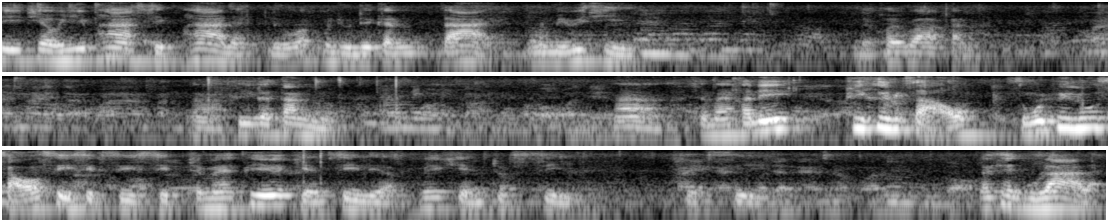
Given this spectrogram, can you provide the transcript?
ดีเทลยี่ห้าสิบห้าเนี่ยหรือว่ามันอยู่ด้วยกันได้มันมีวิธี อืมเดี๋ยวค่อยว่ากัน อ่าพี่ก็ตั้งอยู่เอาเป็นหนึ่งอ่าใช่ไหมคราวนี้พี่ขึ้นเสา สมมติพี่รู้เสาสี่สิบสี่สิบใช่ไหมพี่ก็เขียนสี่เหลี่ยมพี่ก็เขียนจุดสี่จุดสี่และเทงกูล่าแหละ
